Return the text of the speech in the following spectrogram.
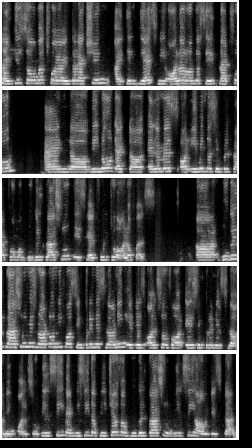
Thank you so much for your interaction. I think, yes, we all are on the same platform. And uh, we know that uh, LMS or even the simple platform of Google Classroom is helpful to all of us. Uh, Google Classroom is not only for synchronous learning, it is also for asynchronous learning also. We'll see when we see the features of Google Classroom, we'll see how it is done.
